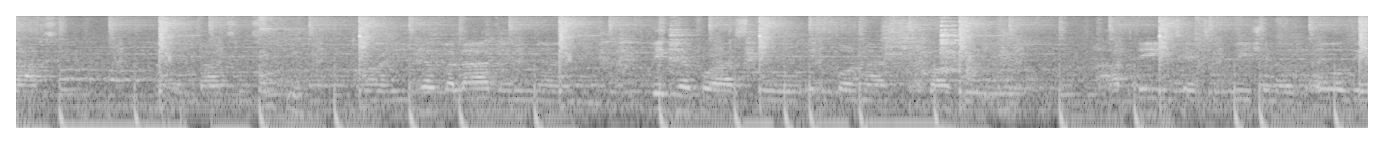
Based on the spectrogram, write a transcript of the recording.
boxing. Uh, boxing. Thank you. Uh, you help a lot and uh, big help for us to inform us about the uh, updates and situation of all the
